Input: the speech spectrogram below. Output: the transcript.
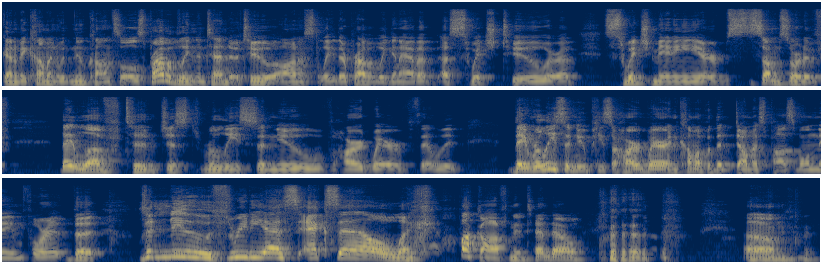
going to be coming with new consoles. Probably Nintendo too. Honestly, they're probably going to have a, a Switch Two or a Switch Mini or some sort of. They love to just release a new hardware. They- They release a new piece of hardware and come up with the dumbest possible name for it. The the new 3DS XL. Like fuck off, Nintendo. Um,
